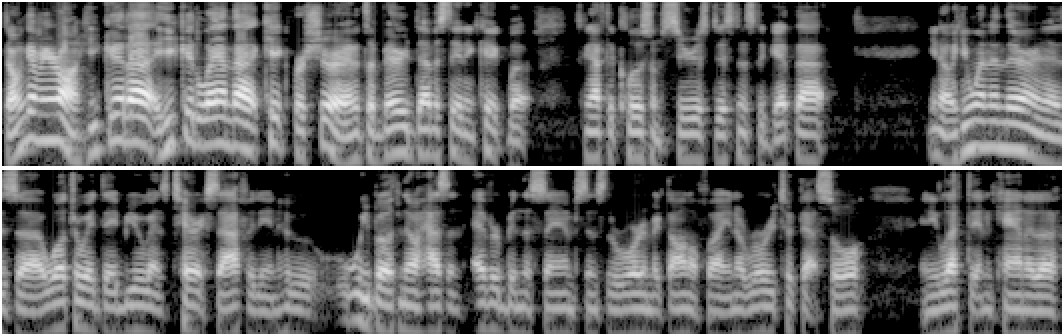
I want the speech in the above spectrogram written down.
Don't get me wrong; he could uh, he could land that kick for sure, and it's a very devastating kick. But he's going to have to close some serious distance to get that. You know, he went in there in his uh, welterweight debut against Tarek Saffiedine, who we both know hasn't ever been the same since the Rory MacDonald fight. You know, Rory took that soul and he left it in Canada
